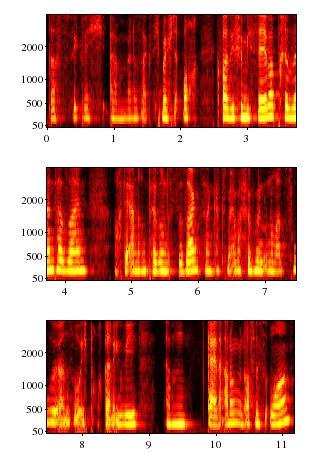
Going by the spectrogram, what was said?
das wirklich, ähm, wenn du sagst, ich möchte auch quasi für mich selber präsenter sein, auch der anderen Person das zu sagen, zu sagen, kannst du mir einfach fünf Minuten nochmal zuhören, so, ich brauche gerade irgendwie, ähm, keine Ahnung, ein offenes Ohr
